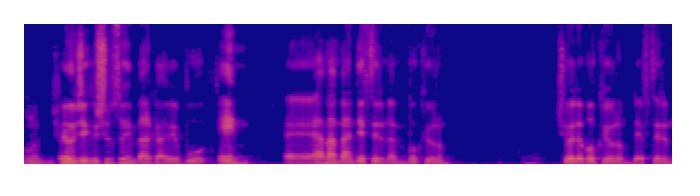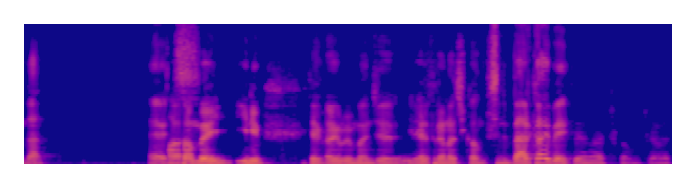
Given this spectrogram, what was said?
Onu şey Öncelikle şunu söyleyeyim Berkay Bey. Bu en e, hemen ben defterimden bir bakıyorum. Tabii. Şöyle bakıyorum defterimden. Evet. Hakan Bey inip tekrar görün bence el freni açık kalmış. Şimdi Berkay Bey. Senin açık kalmış evet.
